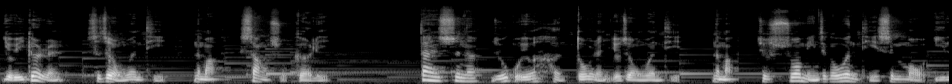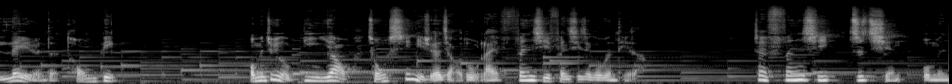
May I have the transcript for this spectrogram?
有一个人是这种问题，那么尚属个例；但是呢，如果有很多人有这种问题，那么就说明这个问题是某一类人的通病，我们就有必要从心理学的角度来分析分析这个问题了。在分析之前，我们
